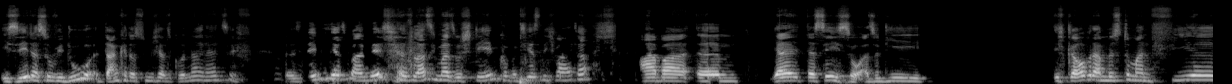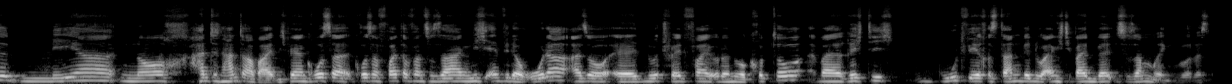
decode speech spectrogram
ich sehe das so wie du. Danke, dass du mich als Gründer nennst. Das nehme ich jetzt mal mit, das lasse ich mal so stehen, kommentiere es nicht weiter. Aber ähm, ja, das sehe ich so. Also die, ich glaube, da müsste man viel mehr noch Hand in Hand arbeiten. Ich bin ein großer, großer Freund davon zu sagen, nicht entweder oder, also äh, nur TradeFi oder nur Krypto, weil richtig gut wäre es dann, wenn du eigentlich die beiden Welten zusammenbringen würdest.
